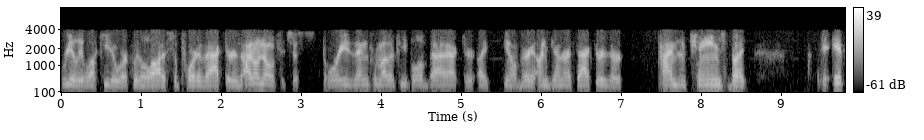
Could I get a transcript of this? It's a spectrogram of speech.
really lucky to work with a lot of supportive actors. I don't know if it's just stories in from other people of bad actors, like you know, very ungenerous actors, or times have changed. But if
